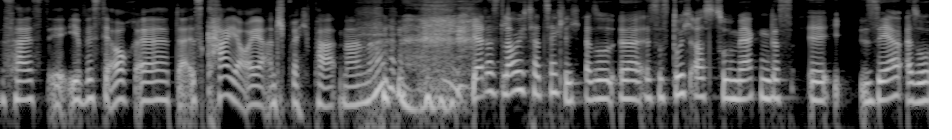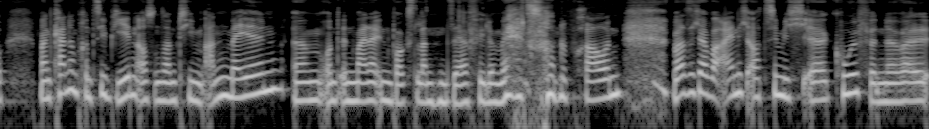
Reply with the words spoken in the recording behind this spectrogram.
Das heißt, ihr, ihr wisst ja auch, äh, da ist Kaya euer Ansprechpartner. Ne? ja, das glaube ich tatsächlich. Also äh, es ist durchaus zu bemerken, dass äh, sehr, also man kann im Prinzip jeden aus unserem Team anmailen ähm, und in meiner Inbox landen sehr viele Mails von Frauen, was ich aber eigentlich auch ziemlich äh, cool finde, weil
